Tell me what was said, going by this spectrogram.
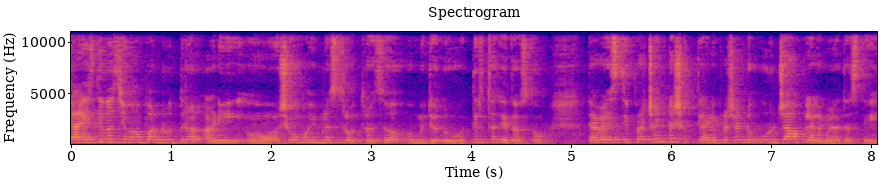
चाळीस दिवस जेव्हा आपण रुद्र आणि अ, शिवमहिम्न स्तोत्राचं म्हणजे तीर्थ घेत असतो त्यावेळेस ती प्रचंड शक्ती आणि प्रचंड ऊर्जा आपल्याला मिळत असते.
